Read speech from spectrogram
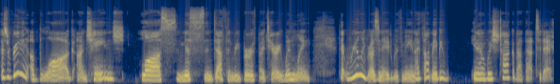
I was reading a blog on change, loss, myths, and death and rebirth by Terri Windling that really resonated with me, and I thought maybe, you know, we should talk about that today.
